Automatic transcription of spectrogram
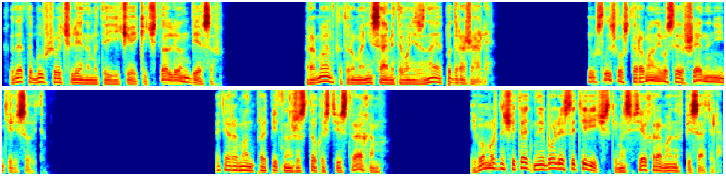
когда-то бывшего членом этой ячейки, читал ли он «Бесов». Роман, которому они, сами того не зная, подражали. И услышал, что роман его совершенно не интересует. Хотя роман пропитан жестокостью и страхом, его можно считать наиболее сатирическим из всех романов писателя.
